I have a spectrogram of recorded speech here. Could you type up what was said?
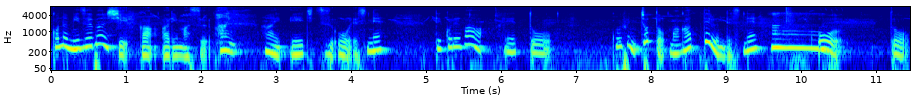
この水分子があります。はい、はい、H2O ですね。でこれがえっ、ー、とこういうふうにちょっと曲がってるんですね。O と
